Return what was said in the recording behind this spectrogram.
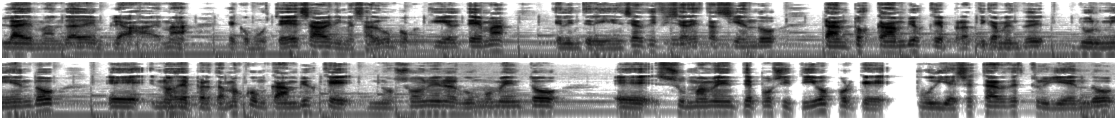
la demanda de empleados. Además, que como ustedes saben, y me salgo un poco aquí del tema, que la inteligencia artificial está haciendo tantos cambios que prácticamente durmiendo eh, nos despertamos con cambios que no son en algún momento eh, sumamente positivos porque pudiese estar destruyendo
